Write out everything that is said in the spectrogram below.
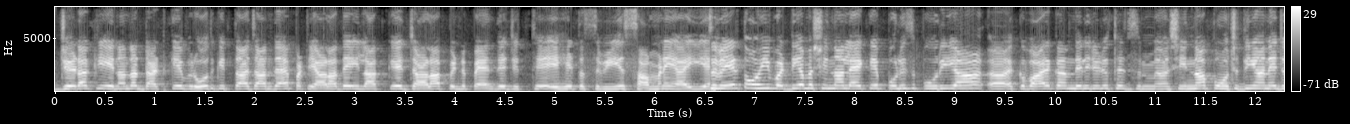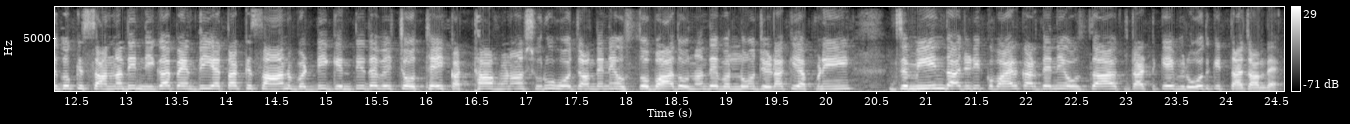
ਜਿਹੜਾ ਕਿ ਇਹਨਾਂ ਦਾ ਡਟ ਕੇ ਵਿਰੋਧ ਕੀਤਾ ਜਾਂਦਾ ਹੈ। ਪਟਿਆਲਾ ਦੇ ਇਲਾਕੇ ਜਾਲਾ ਪਿੰਡ ਪੈਂਦੇ ਜਿੱਥੇ ਇਹ ਤਸਵੀਰ ਸਾਹਮਣੇ ਆਈ ਹੈ। ਸਵੇਰ ਤੋਂ ਹੀ ਵੱਡੀਆਂ ਮਸ਼ੀਨਾਂ ਲੈ ਕੇ ਪੁਲਿਸ ਪੂਰੀਆਂ ਐਕਵਾਇਰ ਕਰਨ ਦੇ ਲਈ ਜਿਹੜੀ ਉੱਥੇ ਮਸ਼ੀਨਾਂ ਪਹੁੰਚਦੀਆਂ ਨੇ, ਜਦੋਂ ਕਿਸਾਨਾਂ ਦੀ ਨਿਗਾਹ ਪੈਂਦੀ ਹੈ ਤਾਂ ਕਿਸਾਨ ਵੱਡੀ ਗਿਣਤੀ ਦੇ ਵਿੱਚ ਉੱਥੇ ਇਕੱਠਾ ਹੋਣਾ ਸ਼ੁਰੂ ਹੋ ਜਾਂਦੇ ਨੇ। ਉਸ ਤੋਂ ਬਾਅਦ ਉਹਨਾਂ ਦੇ ਵੱਲੋਂ ਜਿਹੜਾ ਕਿ ਆਪਣੀ ਜ਼ਮੀਨ ਦਾ ਜਿਹੜੀ ਐਕਵਾਇਰ ਕਰਦੇ ਨੇ, ਉਸ ਦਾ ਡਟ ਕੇ ਵਿਰੋਧ ਕੀਤਾ ਜਾਂਦਾ ਹੈ।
